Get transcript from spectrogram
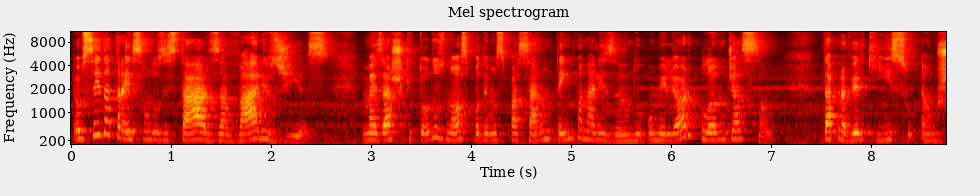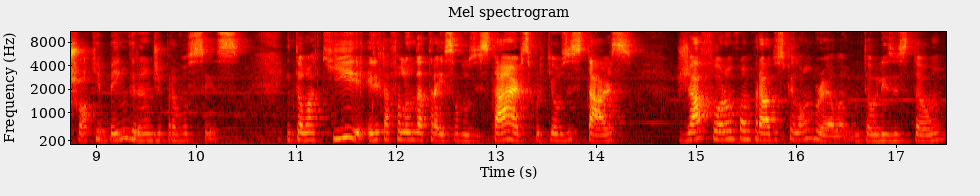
Eu sei da traição dos Stars há vários dias, mas acho que todos nós podemos passar um tempo analisando o melhor plano de ação. Dá para ver que isso é um choque bem grande para vocês. Então aqui ele tá falando da traição dos Stars, porque os Stars já foram comprados pela Umbrella. Então eles estão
